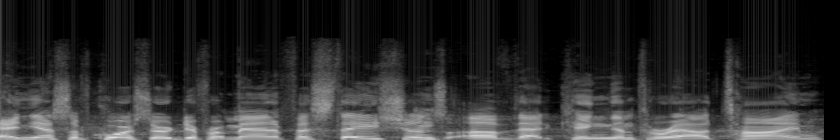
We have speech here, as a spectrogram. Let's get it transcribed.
And yes, of course, there are different manifestations of that kingdom throughout time,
